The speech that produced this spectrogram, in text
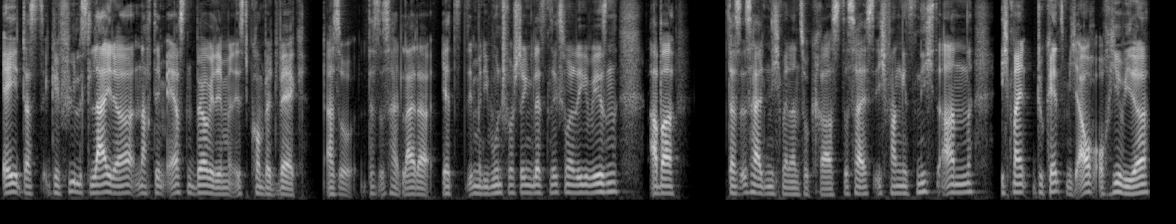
ey, das Gefühl ist leider nach dem ersten Burger, den man isst, komplett weg. Also, das ist halt leider jetzt immer die Wunschvorstellung die letzten sechs Monate gewesen. Aber das ist halt nicht mehr dann so krass. Das heißt, ich fange jetzt nicht an. Ich meine, du kennst mich auch, auch hier wieder.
